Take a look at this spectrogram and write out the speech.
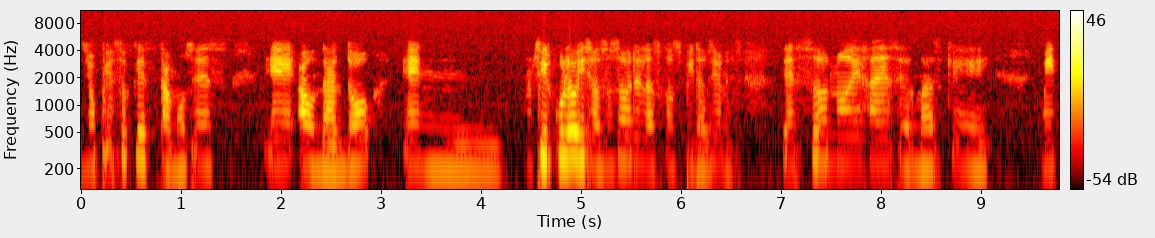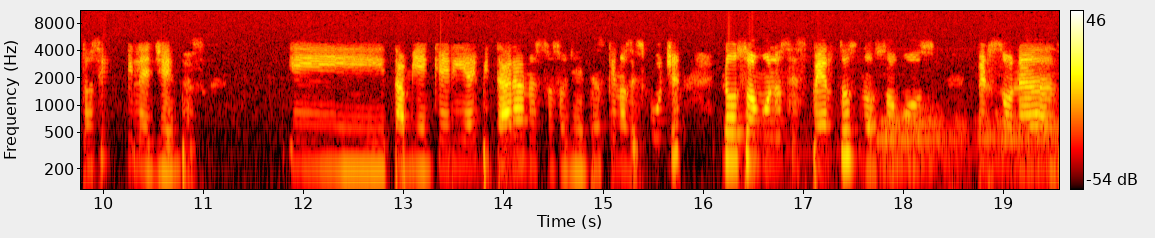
yo pienso que estamos es eh, ahondando en círculo vicioso sobre las conspiraciones. Eso no deja de ser más que mitos y leyendas. Y también quería invitar a nuestros oyentes que nos escuchen. No somos los expertos, no somos personas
